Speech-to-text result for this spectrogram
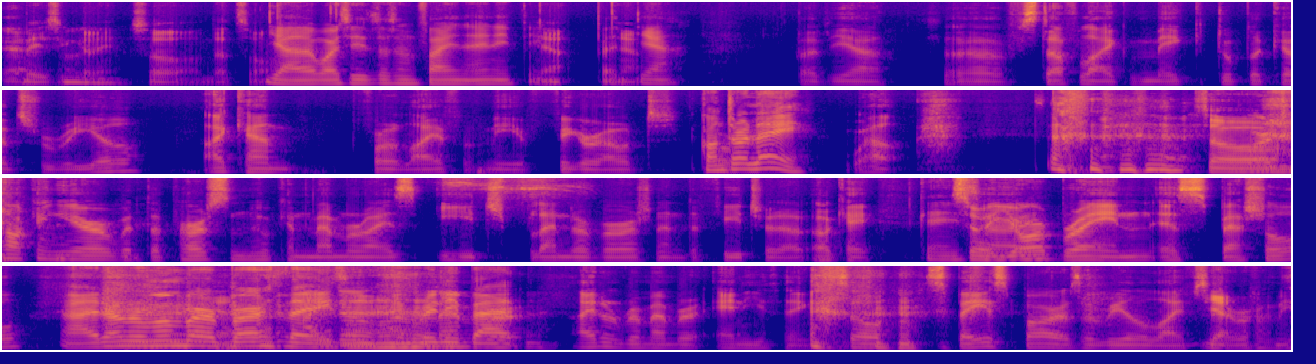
Yeah. basically. So that's all. yeah. Otherwise, it doesn't find anything. Yeah, But yeah. yeah. But yeah, uh, stuff like make duplicates real, I can't for the life of me figure out. Control A. Well, So we're talking here with the person who can memorize each Blender version and the feature. That, okay, Okay, so sorry. your brain is special. I don't remember birthdays. I'm really bad. I don't remember anything. So space bar is a real lifesaver for me.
